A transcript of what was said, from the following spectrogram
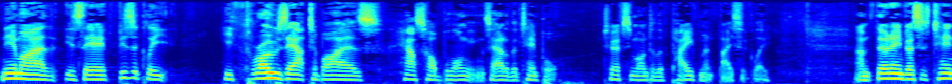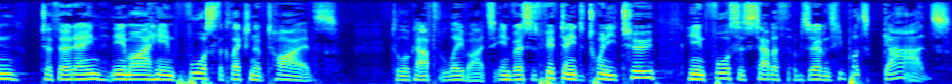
Nehemiah is there physically he throws out Tobiah's household belongings out of the temple, turfs him onto the pavement, basically. Um, 13 verses 10 to 13, Nehemiah, he enforced the collection of tithes to look after the Levites. In verses 15 to 22, he enforces Sabbath observance. He puts guards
